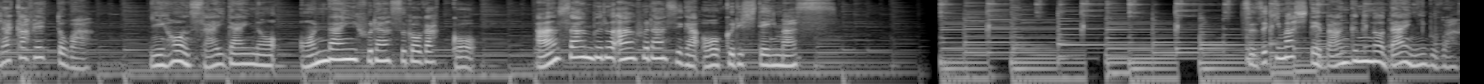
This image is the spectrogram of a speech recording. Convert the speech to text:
アラカフェットは日本最大のオンラインフランス語学校アンサンブル・アン・フランセがお送りしています。続きまして番組の第2部は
